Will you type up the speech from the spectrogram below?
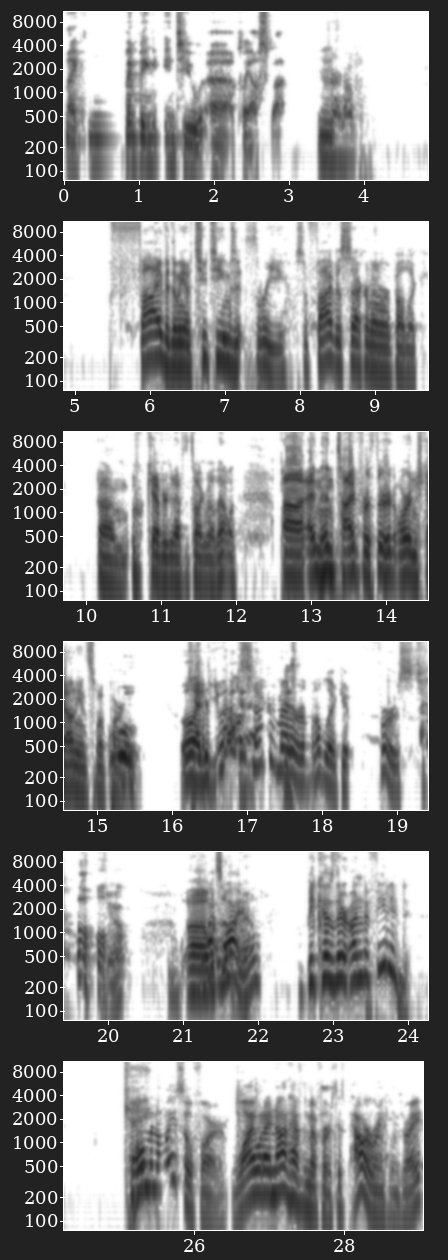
like limping into uh, a playoff spot. Mm. Fair enough. Five, and then we have two teams at three. So five is Sacramento Republic. Um, Kev, you're gonna have to talk about that one. Uh, and then tied for third, Orange County and Swope Park. Ooh. Oh, I Kev, just you have Sacramento Yes. Republic at first. Oh. Yeah. Uh, Why- what's why? up, man? Because they're undefeated. Okay, Home and away so far. Why would I not have them at first? It's power rankings, right?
